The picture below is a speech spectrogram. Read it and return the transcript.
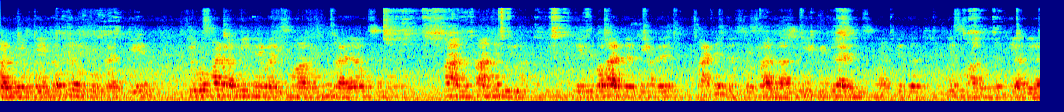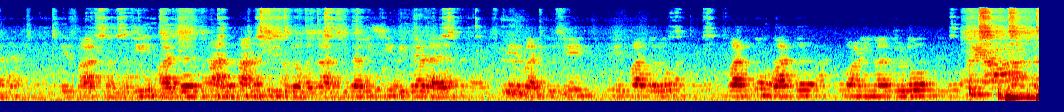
ਰਲ ਮਿਲ ਕੇ ਇਕੱਠੇ ਹੋ ਕਰਕੇ ਜੋ ਸਾਡਾ ਮਹੀਨੇ ਵਾਰੀ ਸਮਾਗਮ ਹੁੰਦਾ ਹੈ ਉਸ ਨੂੰ ਧੰਨ ਧੰਨ ਗੁਰੂ ਤੇਗ ਬਹਾਦਰ ਜੀ ਦੇ ਸਾਢੇ ਤਿੰਨ ਸੌ ਸਾਲਾ ਸ਼ਹੀਦੀ ਦਿਹਾੜੇ ਨੂੰ ਸਮਰਪਿਤ ਇਹ ਸਮਾਗਮ ਰੱਖਿਆ ਗਿਆ ਹੈ। ਤੇ ਸਾਧ ਸੰਗਤ ਜੀ ਅੱਜ ਧੰਨ ਧੰਨ ਸ੍ਰੀ ਗੁਰੂ ਅਮਰਦਾਸ ਜੀ ਦਾ ਵੀ ਸ਼ਹੀਦੀ ਦਿਹਾੜਾ ਹੈ ਤੇ ਵਾਹਿਗੁਰੂ ਜੀ, ਕਿਰਪਾ ਕਰੋ, ਵੱਧ ਤੋਂ ਵੱਧ ਬਾਣੀ ਨਾਲ ਜੁੜੋ। ਸੋ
